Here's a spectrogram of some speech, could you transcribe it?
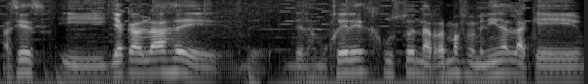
Así es, y ya que hablabas de, de- de las mujeres, justo en la rama femenina, la que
